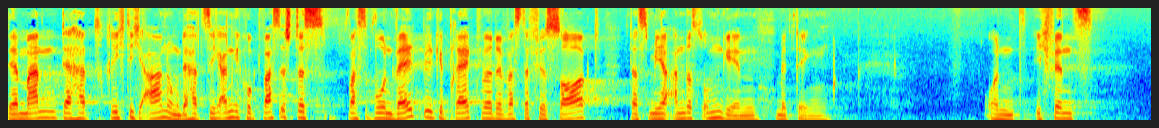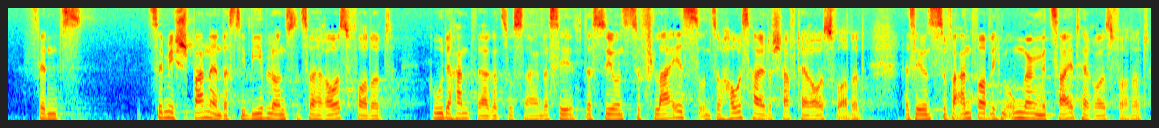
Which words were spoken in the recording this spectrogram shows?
Der Mann, der hat richtig Ahnung, der hat sich angeguckt, was ist das, was, wo ein Weltbild geprägt würde, was dafür sorgt, dass wir anders umgehen mit Dingen. Und ich finde es ziemlich spannend, dass die Bibel uns dazu herausfordert, gute Handwerker zu sein, dass sie, dass sie uns zu Fleiß und zur Haushalterschaft herausfordert, dass sie uns zu verantwortlichem Umgang mit Zeit herausfordert.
